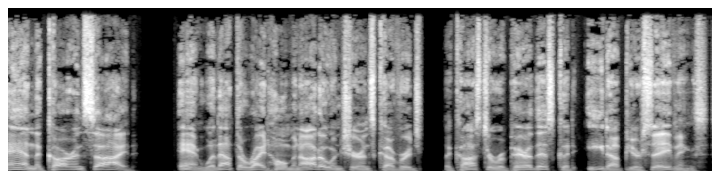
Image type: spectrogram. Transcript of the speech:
and the car inside. And without the right home and auto insurance coverage, the cost to repair this could eat up your savings.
